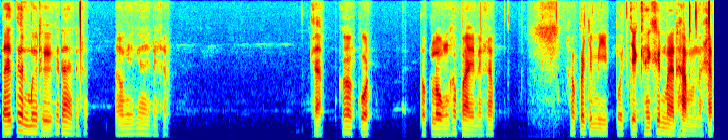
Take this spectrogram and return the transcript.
ไตเติลมือถือก็ได้นะครับ เอาง่าย ๆนะครับ ครับ ก็กดตกลงเข้าไปนะครับ เขาก็จะมีโปรเจกต์ให้ขึ้นมาทำนะครับ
